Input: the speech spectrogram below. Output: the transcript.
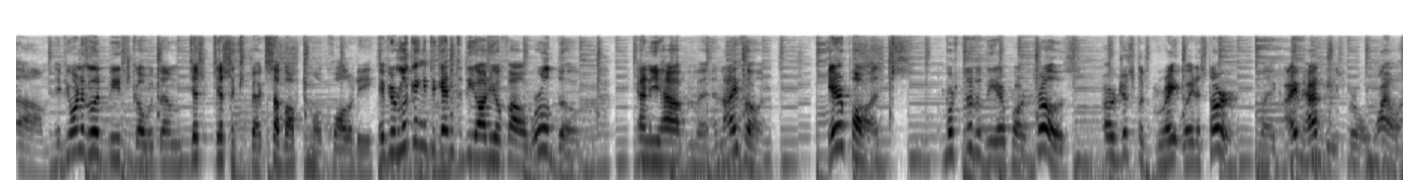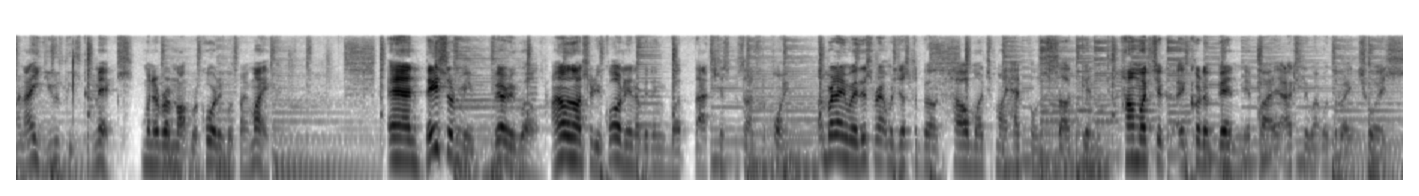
um, if you want to go with Beats, go with them. Just just expect suboptimal quality. If you're looking to get into the audiophile world though, and you have an iPhone, AirPods, more specifically the AirPod Pros, are just a great way to start. Like, I've had these for a while, and I use these to mix whenever I'm not recording with my mic and they served me very well. I know not studio quality and everything, but that's just besides the point. Um, but anyway, this rant was just about how much my headphones suck and how much it, it could have been if I actually went with the right choice.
